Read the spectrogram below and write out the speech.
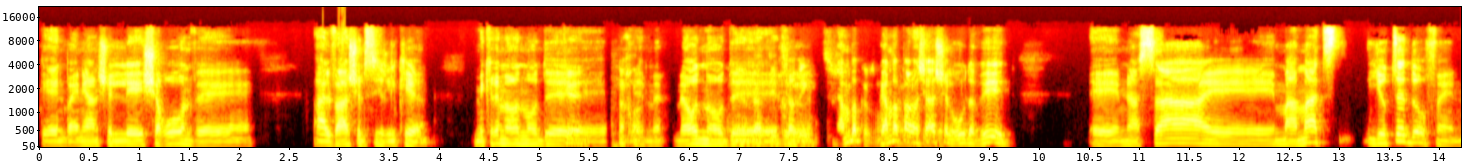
כן, בעניין של שרון וההלוואה של סיריל קרן. מקרה מאוד מאוד, כן, נכון. מאוד מאוד חריג. גם, גם בפרשה של רות דוד, נעשה אה, מאמץ יוצא דופן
